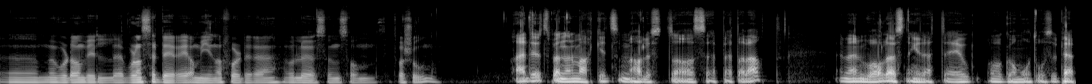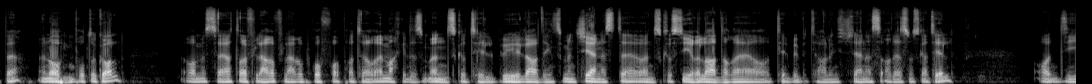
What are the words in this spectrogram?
Eh, men hvordan, vil, hvordan ser dere i Amina for dere å løse en sånn situasjon? Nei, Det er et spennende marked som vi har lyst til å se på etter hvert. Men vår løsning i dette er jo å gå mot OCPP, en åpen protokoll. Og vi ser at det er flere og flere proffeoperatører i markedet som ønsker å tilby lading som en tjeneste, og ønsker å styre ladere og tilby betalingstjenester av det som skal til. Og de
